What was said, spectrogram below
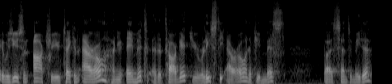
It was used in archery. You take an arrow and you aim it at a target. You release the arrow, and if you miss by a centimeter,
